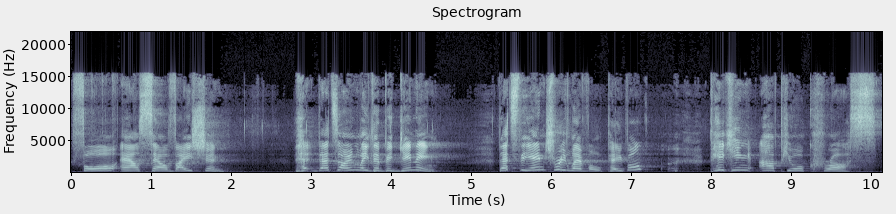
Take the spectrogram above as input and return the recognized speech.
for our salvation. That's only the beginning. That's the entry level, people picking up your cross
